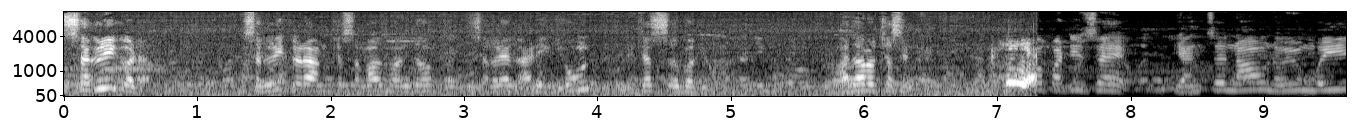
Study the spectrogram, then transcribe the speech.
सगळीकडं सगळीकडं आमचे समाज बांधव सगळ्या गाडी घेऊन त्याच्यात सहभागी होतात हजारोच्या संख्येत पाटील साहेब यांचं नाव नवी मुंबई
